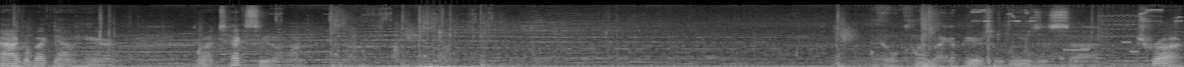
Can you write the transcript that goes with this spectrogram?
now I go back down here, get my tech suit on. And we'll climb back up here so we can use this uh, truck.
